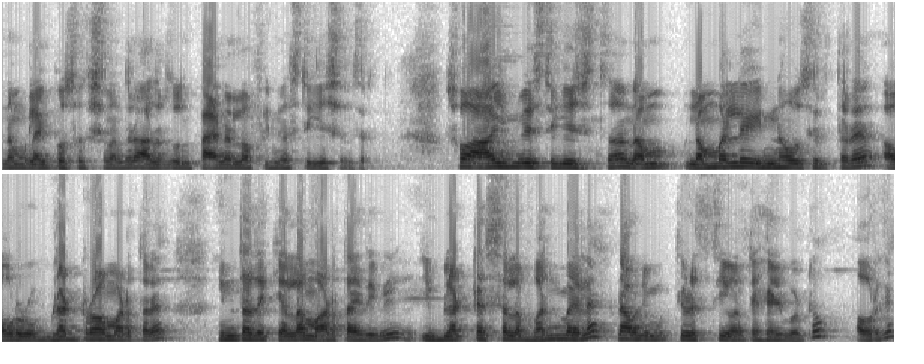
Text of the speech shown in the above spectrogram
ನಮ್ಗೆ ಲೈಪೋಸೆಕ್ಷನ್ ಅಂದರೆ ಅದ್ರದ್ದು ಒಂದು ಪ್ಯಾನಲ್ ಆಫ್ ಇನ್ವೆಸ್ಟಿಗೇಷನ್ಸ್ ಇರುತ್ತೆ. ಸೊ ಆ ಇನ್ವೆಸ್ಟಿಗೇಷನ್ಸ್ನ ನಮ್ಮ ನಮ್ಮಲ್ಲೇ ಇನ್ ಹೌಸ್ ಇರ್ತಾರೆ. ಅವರು ಬ್ಲಡ್ ಡ್ರಾ ಮಾಡ್ತಾರೆ. ಇಂಥದಕ್ಕೆಲ್ಲ ಮಾಡ್ತಾ ಇದ್ದೀವಿ ಈ ಬ್ಲಡ್ ಟೆಸ್ಟ್ ಎಲ್ಲ ಬಂದಮೇಲೆ ನಾವು ನಿಮ್ಗೆ ತಿಳಿಸ್ತೀವಿ ಅಂತ ಹೇಳಿಬಿಟ್ಟು ಅವ್ರಿಗೆ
